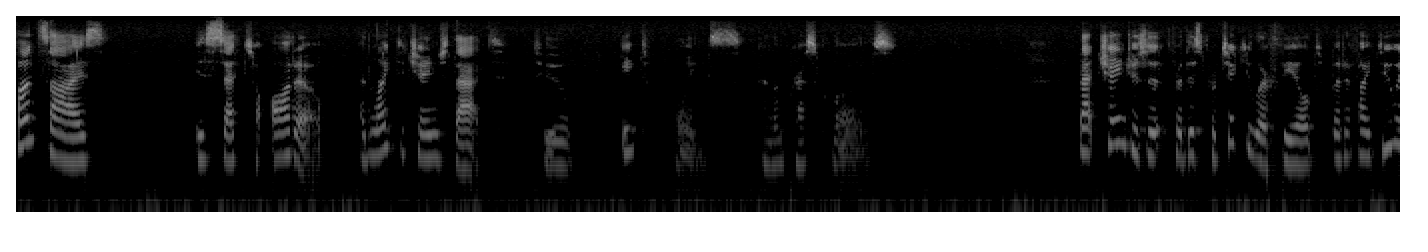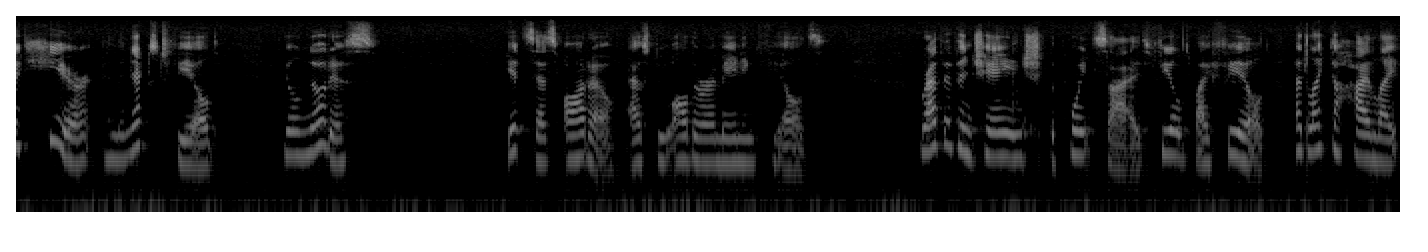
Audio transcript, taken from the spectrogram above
Font size is set to auto. I'd like to change that to 8 points and then press close. That changes it for this particular field, but if I do it here in the next field, you'll notice it says auto, as do all the remaining fields. Rather than change the point size field by field, I'd like to highlight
